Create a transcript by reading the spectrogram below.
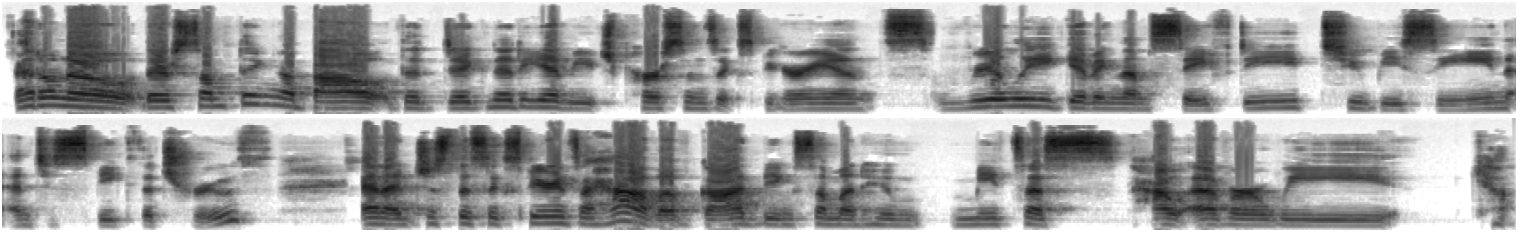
I don't know, there's something about the dignity of each person's experience really giving them safety to be seen and to speak the truth. And I, just this experience I have of God being someone who meets us however we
